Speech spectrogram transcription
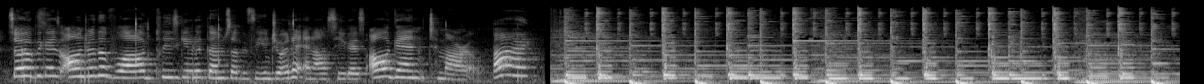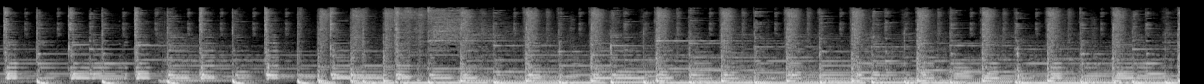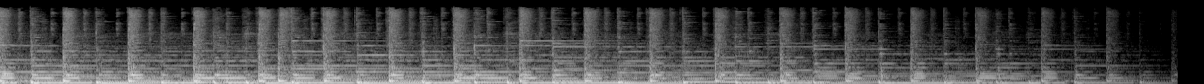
So I hope you guys all enjoyed the vlog. Please give it a thumbs up if you enjoyed it and I'll see you guys all again tomorrow. Bye!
